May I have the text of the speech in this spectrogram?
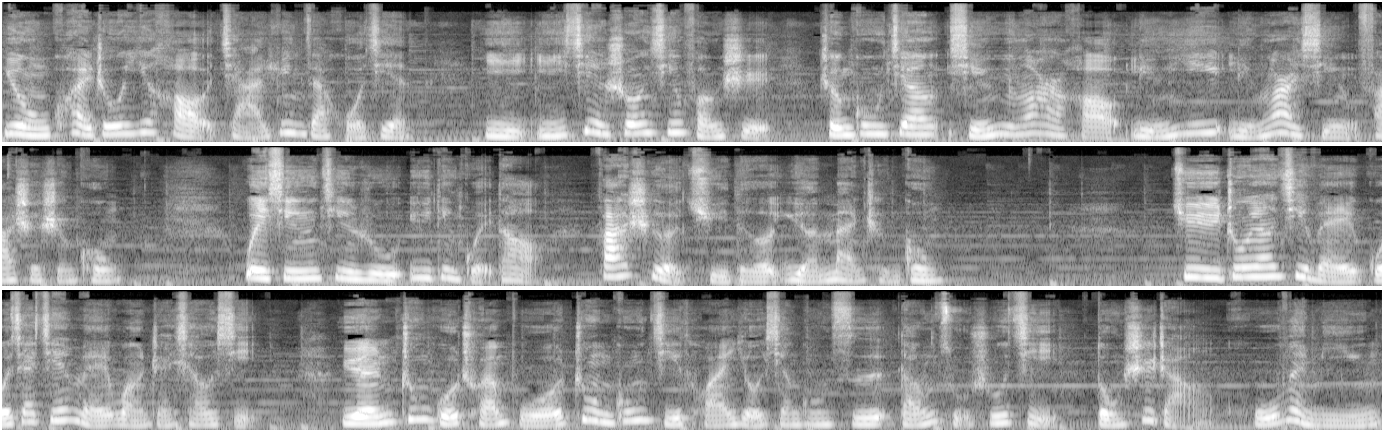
用快舟一号假运载火箭。以一箭双星方式成功将行云二号零一零二型发射升空，卫星进入预定轨道，发射取得圆满成功。据中央纪委国家监委网站消息，原中国船舶重工集团有限公司党组书记、董事长胡伟明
